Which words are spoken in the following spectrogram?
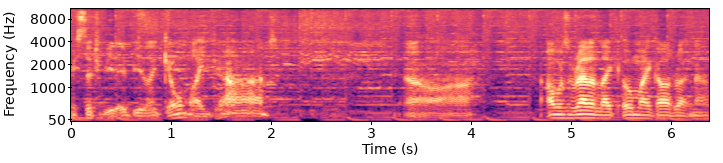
Mr. Tweet would be like, oh my god. Aww. I was rather like, oh my god right now.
